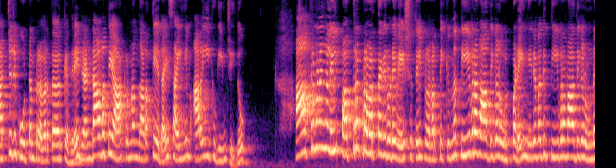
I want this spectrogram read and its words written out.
മറ്റൊരു കൂട്ടം പ്രവർത്തകർക്കെതിരെ രണ്ടാമത്തെ ആക്രമണം നടത്തിയതായി സൈന്യം അറിയിക്കുകയും ചെയ്തു. ആക്രമണങ്ങളിൽ പത്രപ്രവർത്തകരുടെ വേഷത്തിൽ പ്രവർത്തിക്കുന്ന തീവ്രവാദികൾ ഉൾപ്പെടെ നിരവധി തീവ്രവാദികൾ ഉണ്ട്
